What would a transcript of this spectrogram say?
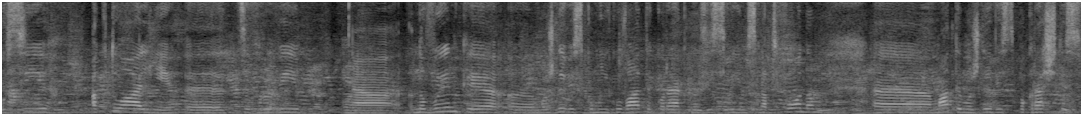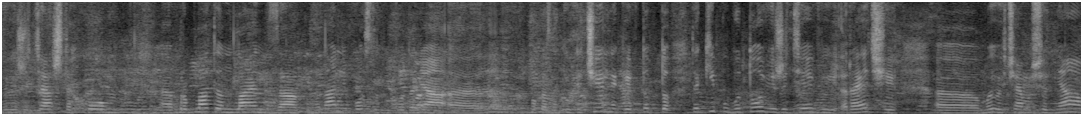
усі актуальні цифрові новинки, можливість комунікувати коректно зі своїм смартфоном, мати можливість покращити своє життя шляхом проплати онлайн за комунальні послуги, подання показників лічильників, тобто такі побутові життєві речі е, ми вивчаємо щодня.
